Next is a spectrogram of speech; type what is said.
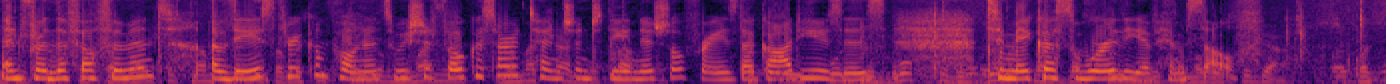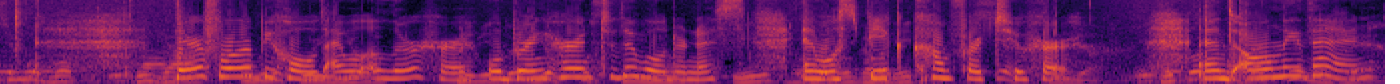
And for the fulfillment of these three components, we should focus our attention to the initial phrase that God uses to make us worthy of Himself. Therefore, behold, I will allure her, will bring her into the wilderness, and will speak comfort to her. And only then,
